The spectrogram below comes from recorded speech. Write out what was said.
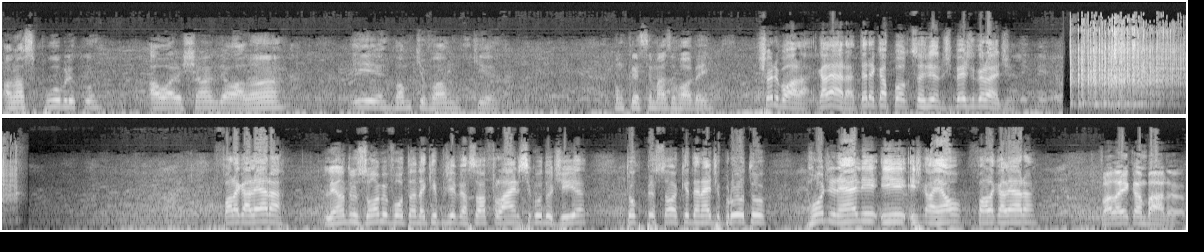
ao nosso público, ao Alexandre, ao Alan. E vamos que vamos, que vamos crescer mais o hobby aí. Show de bola. Galera, até daqui a pouco, seus lindos. Beijo grande. Fala, galera. Leandro Zombio voltando aqui pro Diversão Offline, segundo dia. Tô com o pessoal aqui da Ned Bruto, Rondinelli e Israel. Fala, galera. Fala aí, cambada.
